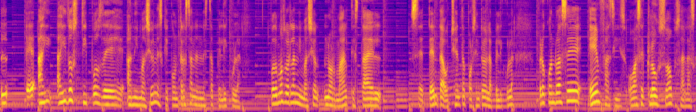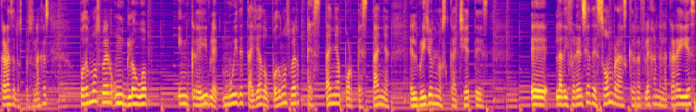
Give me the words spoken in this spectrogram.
Eh, hay, hay dos tipos de animaciones que contrastan en esta película. Podemos ver la animación normal, que está el 70-80% de la película, pero cuando hace énfasis o hace close-ups a las caras de los personajes, podemos ver un glow-up increíble, muy detallado. Podemos ver pestaña por pestaña, el brillo en los cachetes, eh, la diferencia de sombras que reflejan en la cara y es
